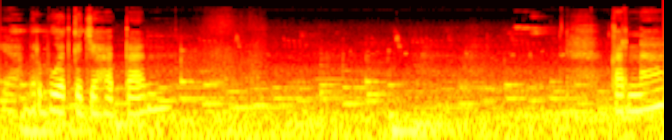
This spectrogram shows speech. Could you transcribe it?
Ya berbuat kejahatan. Karena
